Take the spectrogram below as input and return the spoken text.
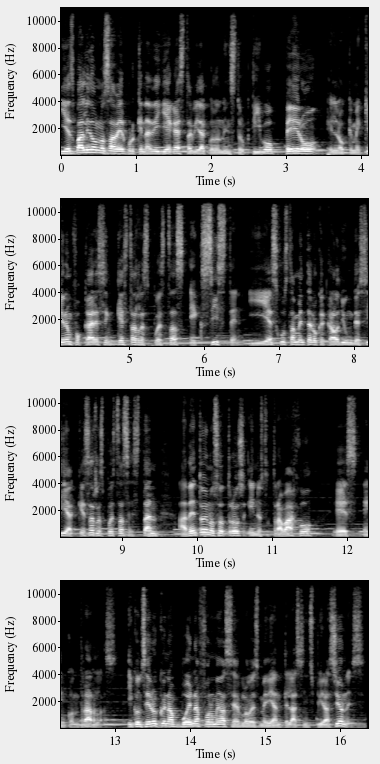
Y es válido no saber porque nadie llega a esta vida con un instructivo, pero en lo que me quiero enfocar es en que estas respuestas existen. Y es justamente lo que Carl Jung decía, que esas respuestas están adentro de nosotros y nuestro trabajo es encontrarlas. Y considero que una buena forma de hacerlo es mediante inspiraciones.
